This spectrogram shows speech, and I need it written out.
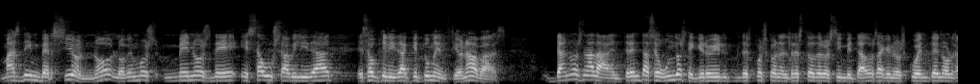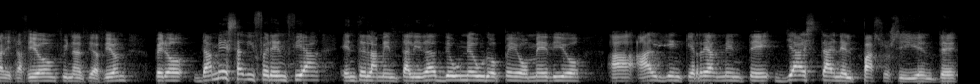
más de inversión, ¿no? Lo vemos menos de esa usabilidad, esa utilidad que tú mencionabas. Danos nada, en 30 segundos, que quiero ir después con el resto de los invitados a que nos cuenten organización, financiación, pero dame esa diferencia entre la mentalidad de un europeo medio a alguien que realmente ya está en el paso siguiente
